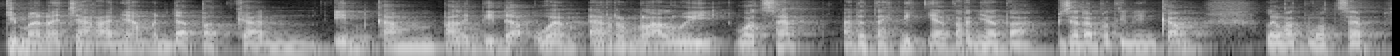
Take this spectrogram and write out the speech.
gimana caranya mendapatkan income paling tidak UMR melalui WhatsApp, ada tekniknya ternyata. Bisa dapetin income lewat WhatsApp.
